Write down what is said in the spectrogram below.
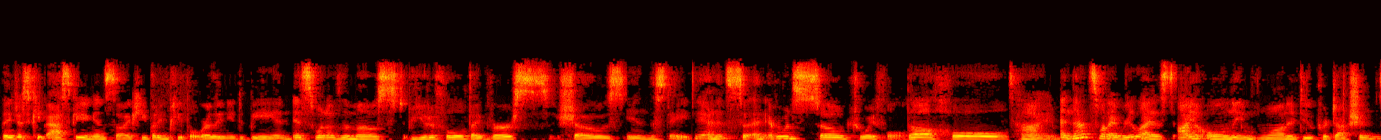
They just keep asking, and so I keep putting people where they need to be. And it's one of the most beautiful, diverse shows in the state. Yeah. And it's so, and everyone's so joyful the whole time. And that's when I realized I only want to do productions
